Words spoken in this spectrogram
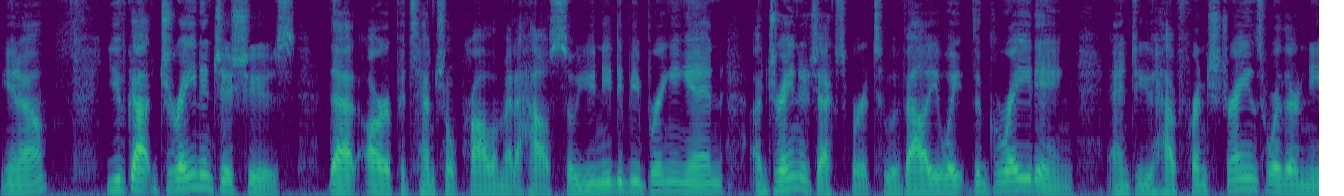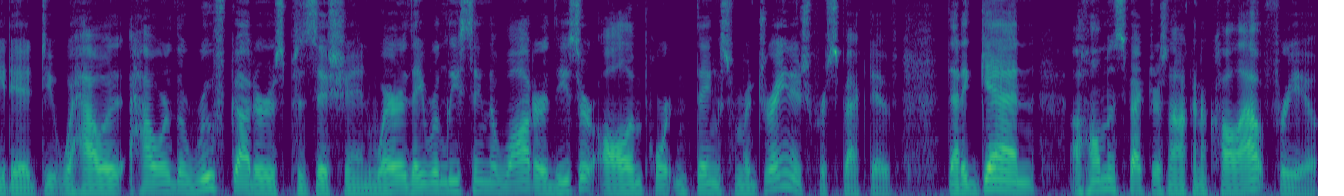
you know? You've got drainage issues that are a potential problem at a house so you need to be bringing in a drainage expert to evaluate the grading and do you have french drains where they're needed? Do how how are the roof gutters positioned? Where are they releasing the water? These are all important things from a drainage perspective that again a home inspector is not going to call out for you.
